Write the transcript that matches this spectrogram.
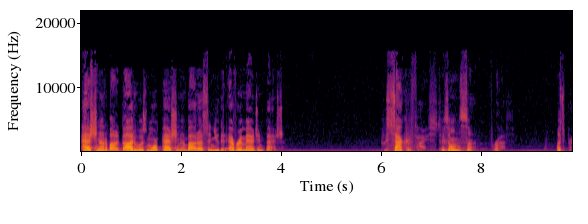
passionate about a God who was more passionate about us than you could ever imagine passion, who sacrificed his own son for us. Let's pray.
